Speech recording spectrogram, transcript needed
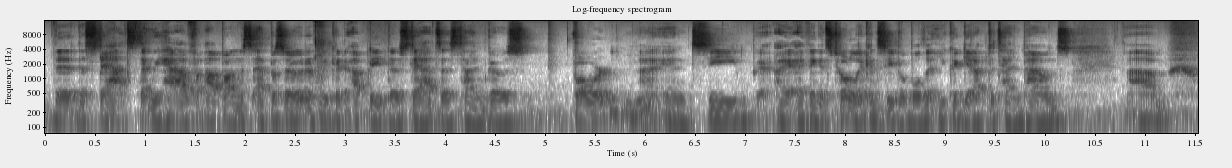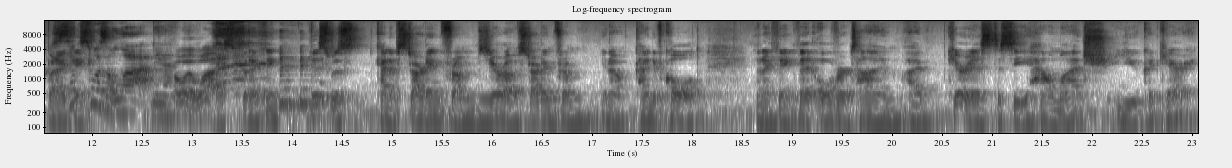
the the stats that we have up on this episode, and we could update those stats as time goes forward, uh, and see. I, I think it's totally conceivable that you could get up to ten pounds. Um, but I Six think was a lot, man. oh, it was. But I think this was kind of starting from zero, starting from you know kind of cold. And I think that over time, I'm curious to see how much you could carry.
